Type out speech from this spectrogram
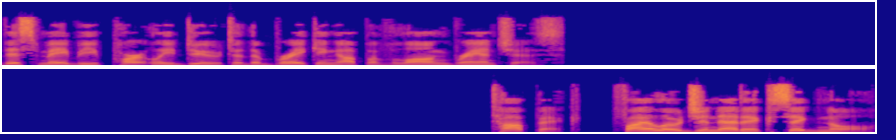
This may be partly due to the breaking up of long branches. Topic: Phylogenetic signal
